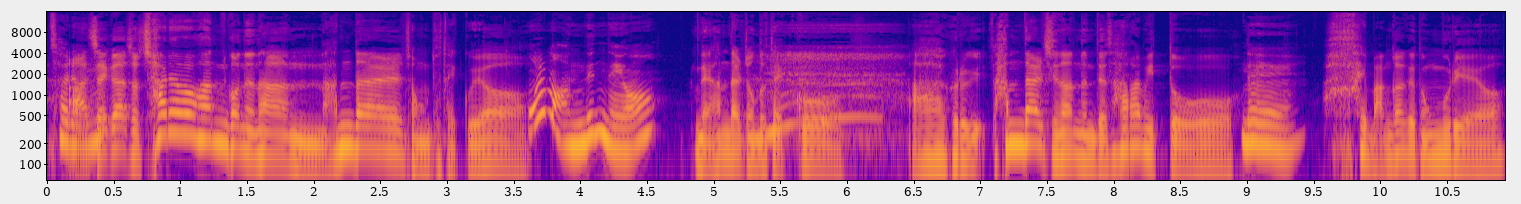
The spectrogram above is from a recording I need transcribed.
촬영이? 아, 제가 저 촬영한 거는 한 한 달 정도 됐고요. 얼마 안 됐네요. 네, 한 달 정도 됐고. 아, 그리고 한달 지났는데 사람이 또, 네. 아, 이 망각의 동물이에요.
